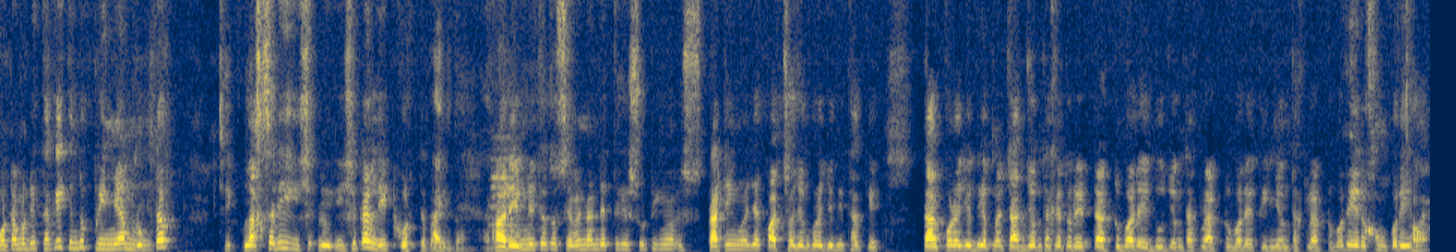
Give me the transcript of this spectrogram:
মোটামুটি থাকে, কিন্তু প্রিমিয়াম রুমটা। লাক্সারি ইস্যুটা লিড করতে পারে। আর এমনিতে তো সেভেন হান্ড্রেড থেকে শুটিং স্টার্টিং হয়ে যায় পাঁচ ছজন করে যদি থাকে তারপরে যদি আপনার চারজন থাকে তো রেটটা একটু বাড়ে দুজন থাকলে একটু বাড়ে তিনজন থাকলে একটু বাড়ে এরকম করেই হয়।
